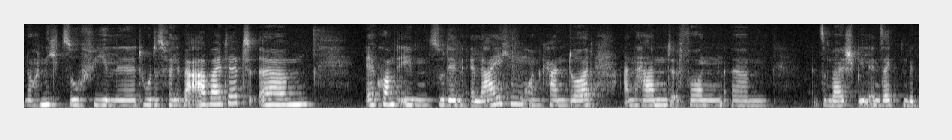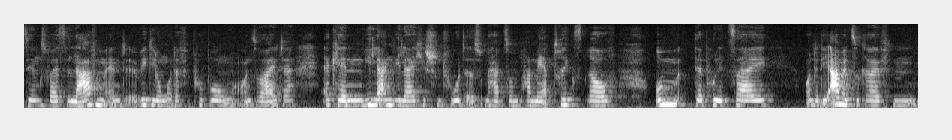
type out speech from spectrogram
noch nicht so viele Todesfälle bearbeitet. Ähm, er kommt eben zu den Leichen und kann dort anhand von ähm, zum Beispiel Insekten bzw. Larvenentwicklung oder Verpuppung und so weiter erkennen, wie lange die Leiche schon tot ist und hat so ein paar mehr Tricks drauf, um der Polizei unter die Arme zu greifen,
